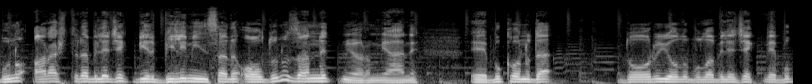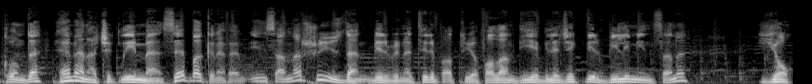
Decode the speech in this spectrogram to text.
bunu araştırabilecek bir bilim insanı olduğunu zannetmiyorum yani. E, bu konuda doğru yolu bulabilecek ve bu konuda hemen açıklayayım ben size. Bakın efendim insanlar şu yüzden birbirine trip atıyor falan diyebilecek bir bilim insanı yok.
